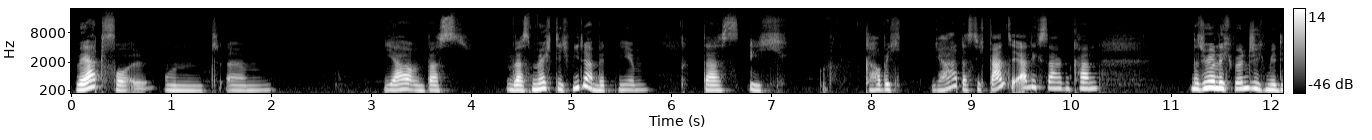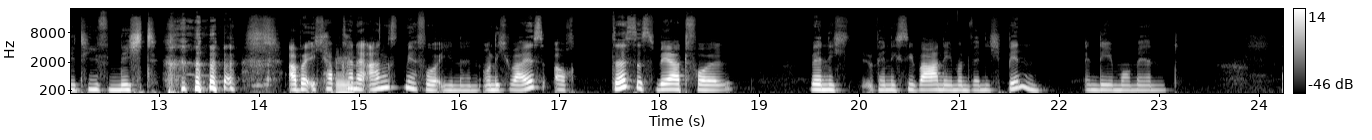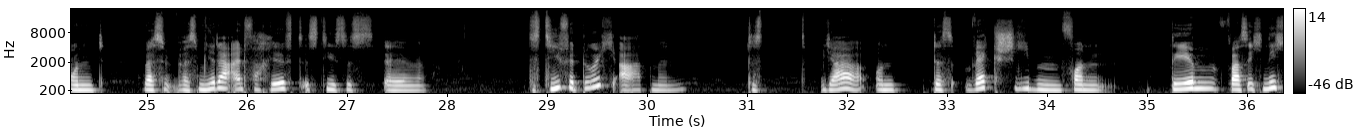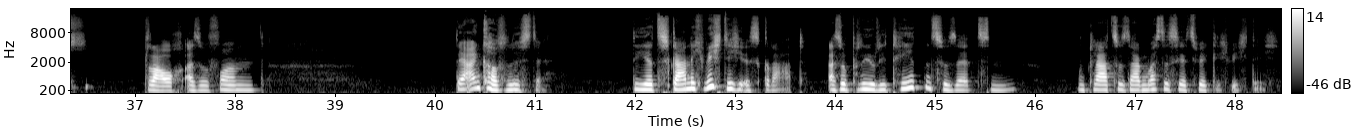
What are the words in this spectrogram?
wertvoll und ähm, ja, und was, was möchte ich wieder mitnehmen, dass ich, glaube ich, ja, dass ich ganz ehrlich sagen kann, natürlich wünsche ich mir die Tiefen nicht, aber ich habe mhm. keine Angst mehr vor ihnen und ich weiß, auch das ist wertvoll, wenn ich, wenn ich sie wahrnehme und wenn ich bin in dem Moment. Und was, was mir da einfach hilft, ist dieses äh, das tiefe Durchatmen. Das, ja, und das Wegschieben von dem, was ich nicht brauche, also von der Einkaufsliste, die jetzt gar nicht wichtig ist gerade. Also Prioritäten zu setzen und klar zu sagen, was ist jetzt wirklich wichtig.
